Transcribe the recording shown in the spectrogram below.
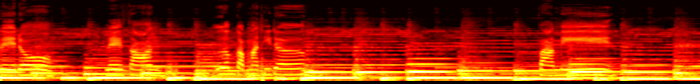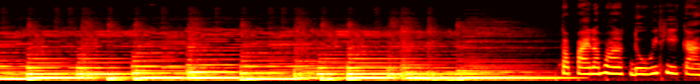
เรโดเรซอน เอื้อมกลับมาที่เดิม ฟามี ต่อไปเรามาดูวิธีการ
